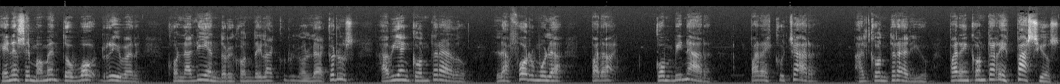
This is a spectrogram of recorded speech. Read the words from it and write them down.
En ese momento River con Aliendro y con, de la, con la Cruz había encontrado la fórmula para combinar, para escuchar, al contrario, para encontrar espacios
